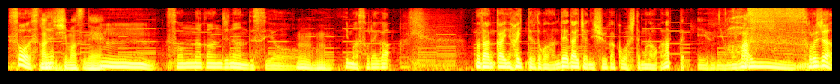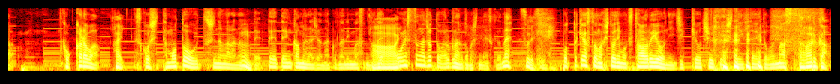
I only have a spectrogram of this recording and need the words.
そうですね。感じしますね。うんそんな感じなんですよ、うんうん。今それがの段階に入ってるところなんで大ちゃんに収穫をしてもらおうかなっていうふうに思います、はい。それじゃあここからははい。少し手元を映しながらなんて、定点カメラじゃなくなりますので音質がちょっと悪くなるかもしれないですけどね。そうですね。ポッドキャストの人にも伝わるように実況中継していきたいと思います。伝わるか。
